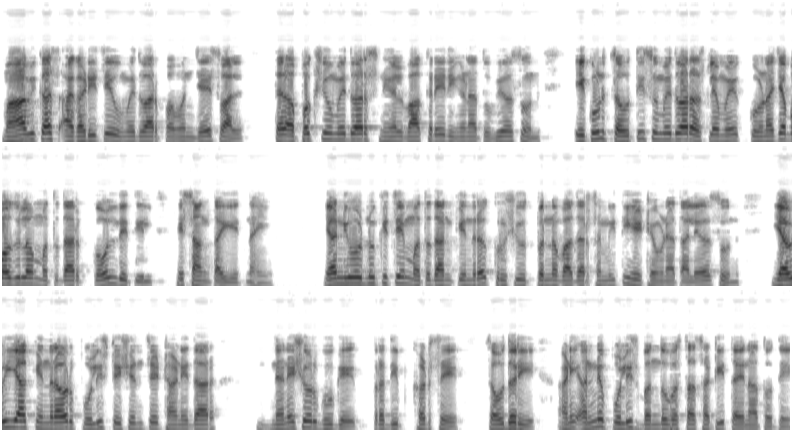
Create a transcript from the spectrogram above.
महाविकास आघाडीचे उमेदवार पवन जयस्वाल तर अपक्ष उमेदवार स्नेहल वाकरे रिंगणात उभे असून एकूण चौतीस उमेदवार असल्यामुळे कोणाच्या बाजूला मतदार कौल देतील हे सांगता येत नाही. या निवडणुकीचे मतदान केंद्र कृषी उत्पन्न बाजार समिती हे ठेवण्यात आले असून यावेळी या केंद्रावर पोलीस स्टेशनचे ठाणेदार ज्ञानेश्वर घुगे प्रदीप खडसे चौधरी आणि अन्य पोलीस बंदोबस्तासाठी तैनात होते.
